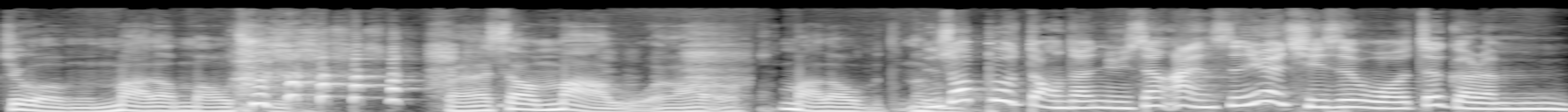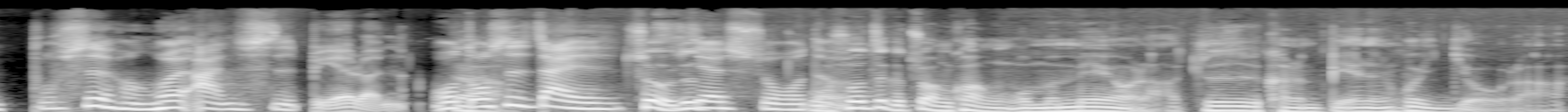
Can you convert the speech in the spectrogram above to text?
结果我们骂到猫去了，本来是要骂我，然后骂到你说不懂的女生暗示，因为其实我这个人不是很会暗示别人，我都是在直接说的。我说这个状况我们没有啦，就是可能别人会有啦。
